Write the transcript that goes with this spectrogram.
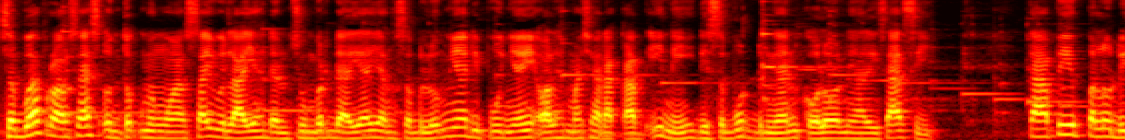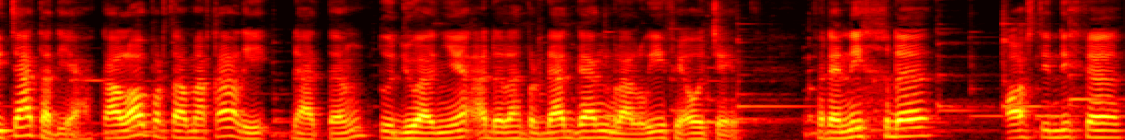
Sebuah proses untuk menguasai wilayah dan sumber daya yang sebelumnya dipunyai oleh masyarakat ini disebut dengan kolonialisasi. Tapi perlu dicatat ya, kalau pertama kali datang tujuannya adalah berdagang melalui VOC, Verenigde Ostindische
